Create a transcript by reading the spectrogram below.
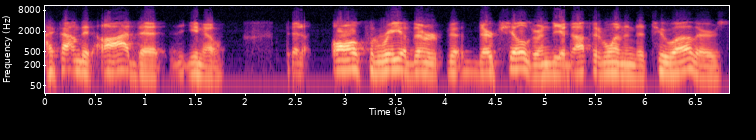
I found it odd that, you know, that all three of their, their children, the adopted one and the two others,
